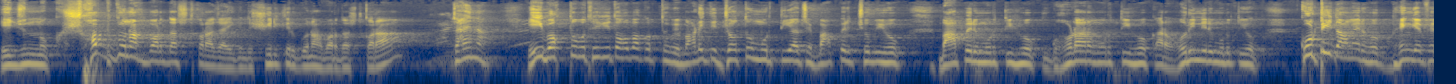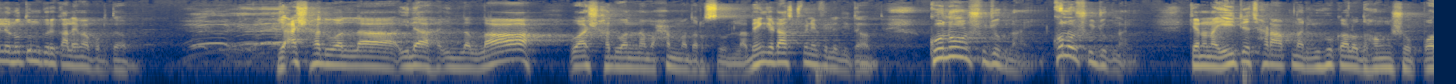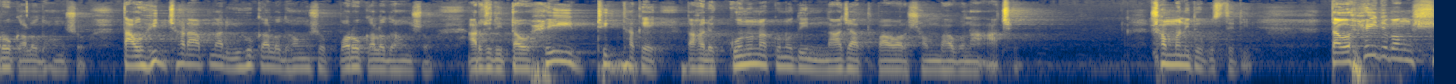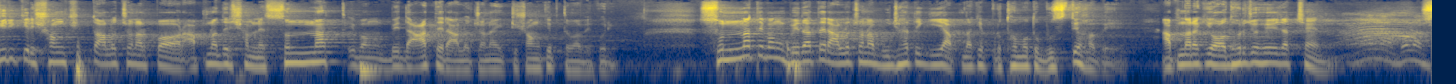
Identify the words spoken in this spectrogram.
এই জন্য সব গুনাহ বরদাস্ত করা যায়, কিন্তু শিরকের গুনাহ বরদাস্ত করা যায় না। এই বক্তব্য থেকেই তো অবাক করতে হবে। বাড়িতে যত মূর্তি আছে, বাপের ছবি হোক, বাপের মূর্তি হোক, ঘোড়ার মূর্তি হোক, আর হরিণের মূর্তি হোক কোটি দামের হোক, ভেঙে ফেলে নতুন করে কালেমা পড়তে হবে। যে আশহাদু আল্লাহ ইলাহ ইল্লাল্লাহ ও আশহাদু আন্না মোহাম্মদ রসুল্লাহ ভেঙে ডাস্টবিনে ফেলে দিতে হবে। কোনো সুযোগ নাই, কোনো সুযোগ নাই। কেননা এইটা ছাড়া আপনার ইহুকালো ধ্বংস পরকালো ধ্বংস। তাওহিদ ছাড়া আপনার ইহুকালো ধ্বংস পরকালো ধ্বংস। আর যদি তাওহিদ ঠিক থাকে, তাহলে কোনো না কোনো দিন নাজাত পাওয়ার সম্ভাবনা আছে। সম্মানিত উপস্থিতি তাওহিদ এবং শিরিকের সংক্ষিপ্ত আলোচনার পর আপনাদের সামনে সুন্নাত এবং বেদাতের আলোচনা একটু সংক্ষিপ্তভাবে করি। সুন্নাত এবং বেদাতের আলোচনা বুঝাতে গিয়ে আপনাকে প্রথমত বুঝতে হবে, আপনারা কি অধৈর্য হয়ে যাচ্ছেন?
